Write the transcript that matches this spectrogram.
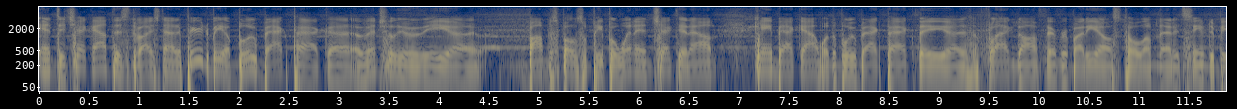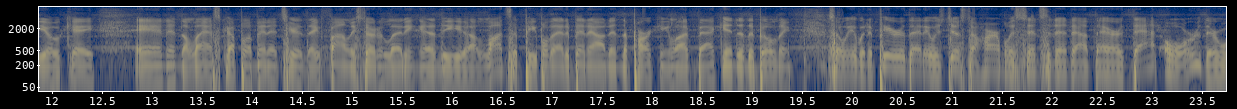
and to check out this device, now it appeared to be a blue backpack. Uh, eventually, the uh, bomb disposal people went in, checked it out, came back out with a blue backpack. They uh, flagged off everybody else, told them that it seemed to be okay. And in the last couple of minutes here, they finally started letting uh, the uh, lots of people that had been out in the parking lot back into the building. So it would appear that it was just a harmless incident out there. That or there,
